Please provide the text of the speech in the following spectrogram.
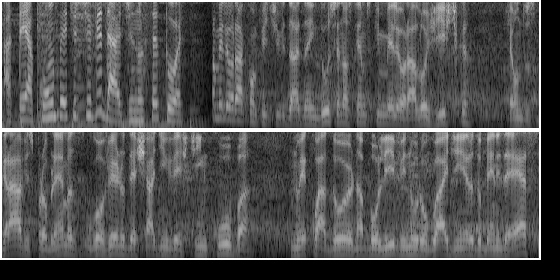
até a competitividade no setor. Para melhorar a competitividade da indústria, nós temos que melhorar a logística, que é um dos graves problemas. O governo deixar de investir em Cuba, no Equador, na Bolívia e no Uruguai dinheiro do BNDES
